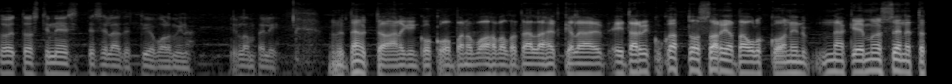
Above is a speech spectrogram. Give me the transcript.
toivottavasti ne sitten selätetty jo valmiina illan peliin. No nyt näyttää ainakin kokoonpano vahvalta tällä hetkellä. Ei tarvitse kun katsoa sarjataulukkoa, niin näkee myös sen, että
